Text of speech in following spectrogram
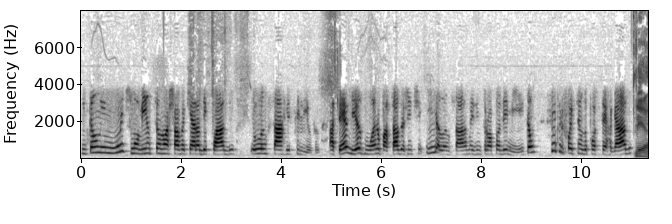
Então, em muitos momentos, eu não achava que era adequado eu lançar esse livro. Até mesmo ano passado a gente ia lançar, mas entrou a pandemia. Então, sempre foi sendo postergado, é.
